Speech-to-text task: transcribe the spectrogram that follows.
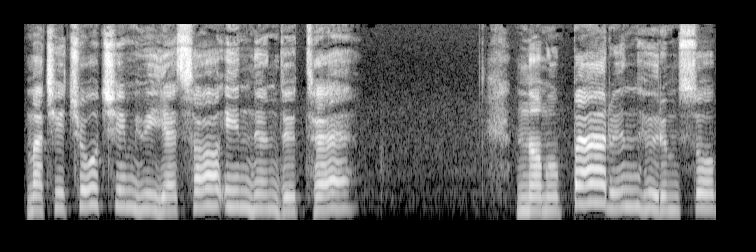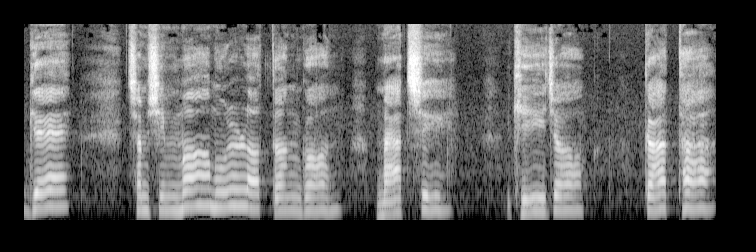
마치 초침 위에 서 있는 듯해 너무 빠른 흐름 속에 잠시 머물렀던 건 마치 기적 같아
